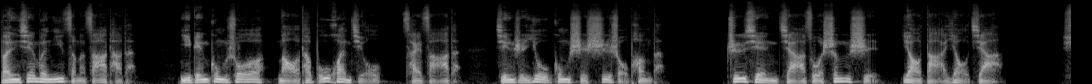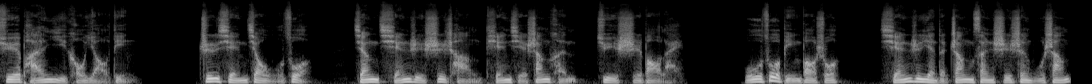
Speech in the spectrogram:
本仙问你怎么砸他的，你便供说恼他不换酒才砸的。今日又供是失手碰的。”知县假作生事，要打要加。薛蟠一口咬定。知县叫仵作将前日尸场填写伤痕据实报来。仵作禀报说，前日验的张三尸身无伤，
